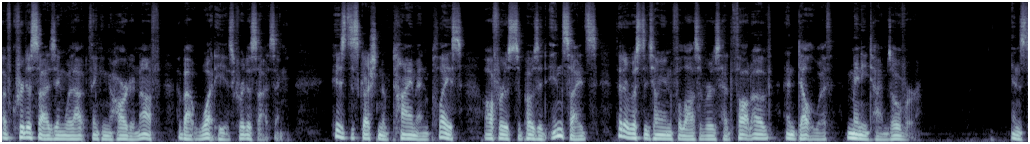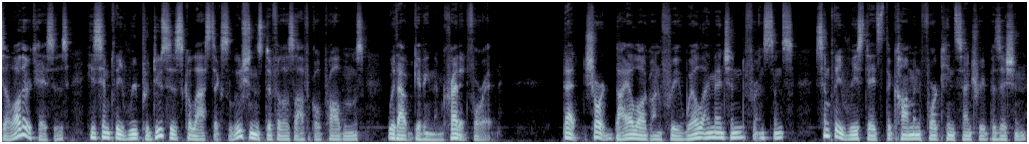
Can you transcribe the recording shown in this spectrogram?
of criticizing without thinking hard enough about what he is criticizing. His discussion of time and place offers supposed insights that Aristotelian philosophers had thought of and dealt with many times over. In still other cases, he simply reproduces scholastic solutions to philosophical problems without giving them credit for it. That short dialogue on free will I mentioned, for instance, simply restates the common 14th century position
